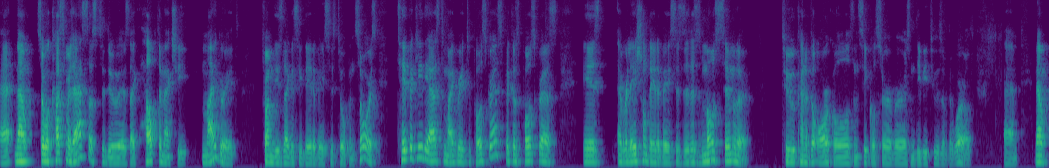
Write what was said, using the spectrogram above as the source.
Uh, now, so what customers asked us to do is like help them actually migrate from these legacy databases to open source. Typically, they ask to migrate to Postgres because Postgres is a relational database is that is most similar to kind of the oracles and sql servers and db2s of the world um, now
